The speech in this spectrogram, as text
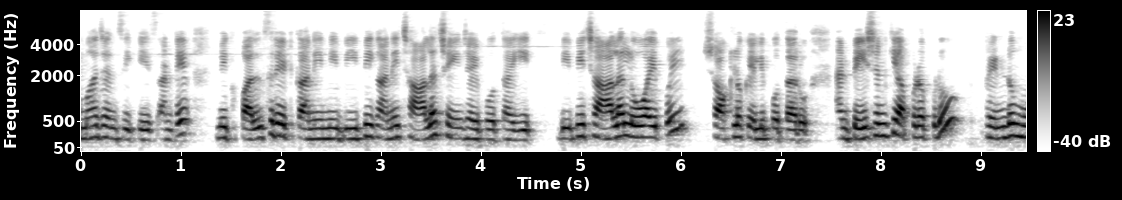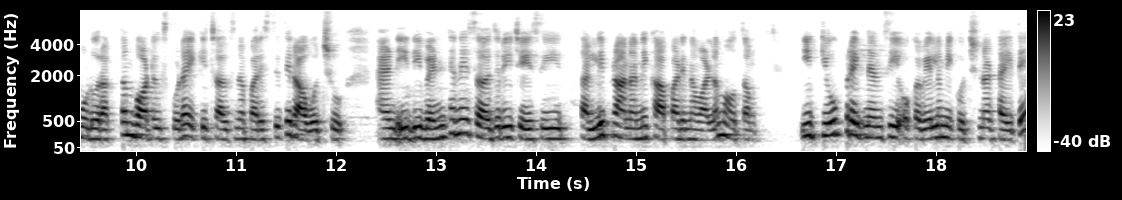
ఎమర్జెన్సీ కేస్ అంటే మీకు పల్స్ రేట్ కానీ మీ బీపీ కానీ చాలా చేంజ్ అయిపోతాయి. బీపీ చాలా లో అయిపోయి షాక్లోకి వెళ్ళిపోతారు. అండ్ పేషెంట్కి అప్పుడప్పుడు రెండు మూడు రక్తం బాటిల్స్ కూడా ఎక్కించాల్సిన పరిస్థితి రావచ్చు. అండ్ ఇది వెంటనే సర్జరీ చేసి తల్లి ప్రాణాన్ని కాపాడిన వాళ్ళం అవుతాం. ఈ ట్యూబ్ ప్రెగ్నెన్సీ ఒకవేళ మీకు వచ్చినట్టయితే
